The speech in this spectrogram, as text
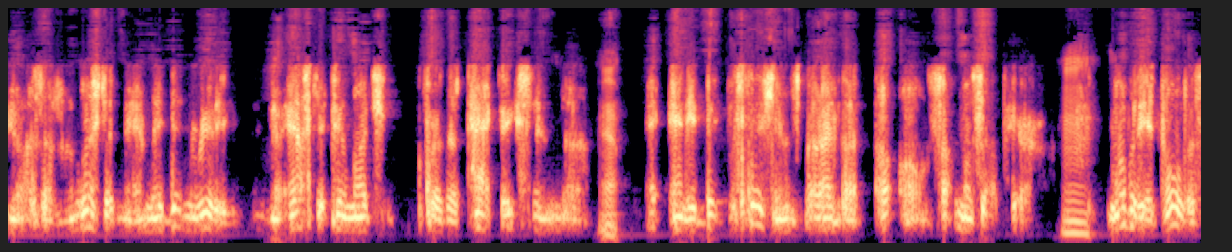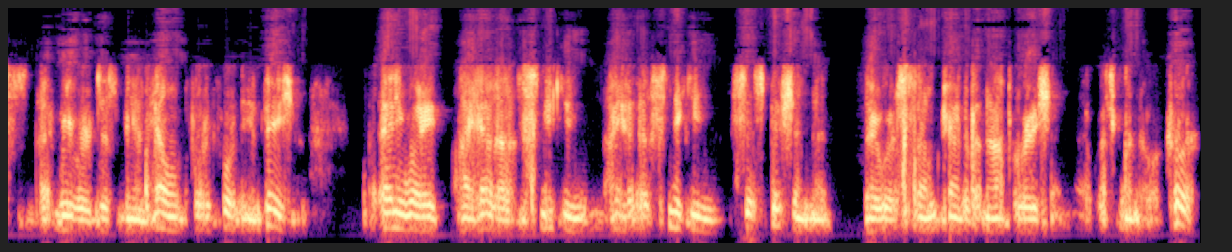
you know, as an enlisted man, they didn't really you know, ask you too much for the tactics and uh, Yeah. any big decisions. But I thought, uh oh, something was up here Mm. nobody had told us that we were just being held for, for the invasion. Anyway, I had a sneaking, I had a sneaking suspicion that there was some kind of an operation that was going to occur.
